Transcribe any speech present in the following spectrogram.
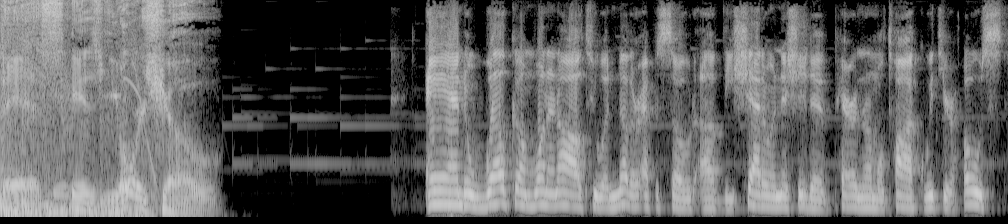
This is your show. And welcome, one and all, to another episode of the Shadow Initiative Paranormal Talk with your hosts,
